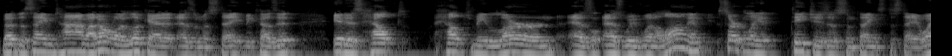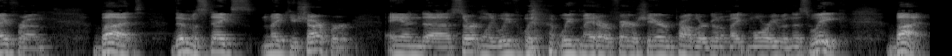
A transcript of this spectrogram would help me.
But at the same time, I don't really look at it as a mistake because it it has helped helped me learn as as we've went along, and certainly it teaches us some things to stay away from. But the mistakes make you sharper, and uh, certainly we've we've made our fair share, and probably are going to make more even this week. But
